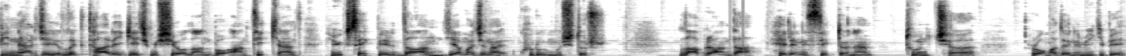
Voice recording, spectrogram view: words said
Binlerce yıllık tarihi geçmişi olan bu antik kent yüksek bir dağın yamacına kurulmuştur. Labranda, Helenistik dönem, Tunç çağı, Roma dönemi gibi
